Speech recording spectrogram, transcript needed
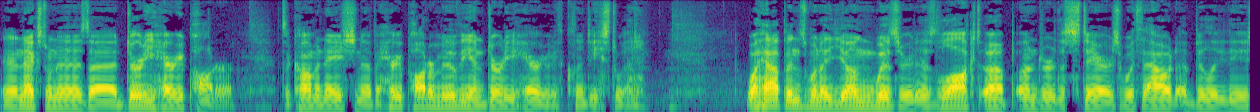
and the next one is uh, Dirty Harry Potter. It's a combination of a Harry Potter movie and Dirty Harry with Clint Eastwood. What happens when a young wizard is locked up under the stairs without ability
